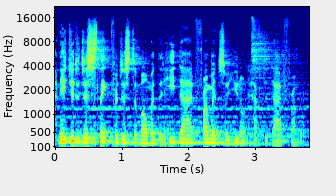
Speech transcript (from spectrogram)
I need you to just think for just a moment that he died from it so you don't have to die from it.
